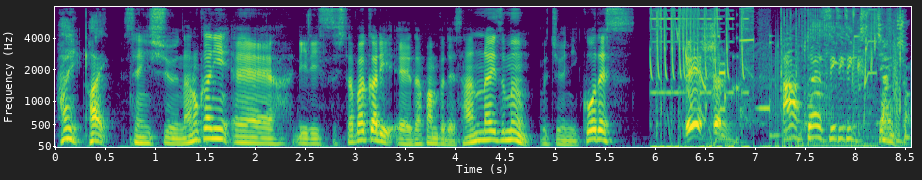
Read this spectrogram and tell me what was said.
はい。はい。先週7日に、えーリリースしたばかり、えー DA PUMPでサンライズムーン宇宙に行こうです。After Six Junction.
